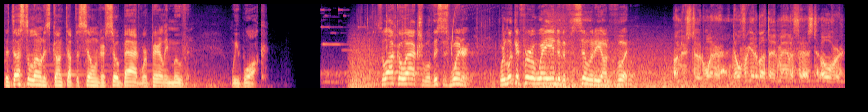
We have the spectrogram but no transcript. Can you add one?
The dust alone has gunked up the cylinder so bad we're barely moving. We walk. Sulaco Actual, this is Winter. We're looking for a way into the facility on foot. Understood, Winter. Don't forget about that manifest. Over.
